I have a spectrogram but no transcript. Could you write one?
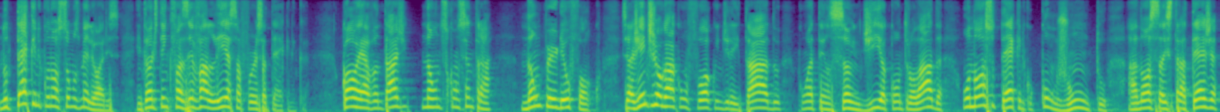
No técnico nós somos melhores. Então a gente tem que fazer valer essa força técnica. Qual é a vantagem? Não desconcentrar, não perder o foco. Se a gente jogar com foco endireitado, com atenção em dia, controlada, o nosso técnico conjunto, a nossa estratégia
